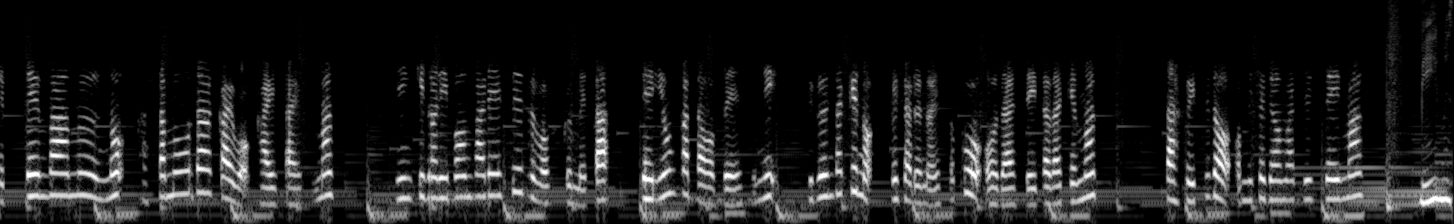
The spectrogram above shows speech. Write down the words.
セプテンバームーンのカスタムオーダー会を開催します。人気のリボンバレーシューズを含めた全4型をベースに自分だけのスペシャルな一足をオーダーしていただけます。スタッフ一同お店でお待ちしています。Beams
